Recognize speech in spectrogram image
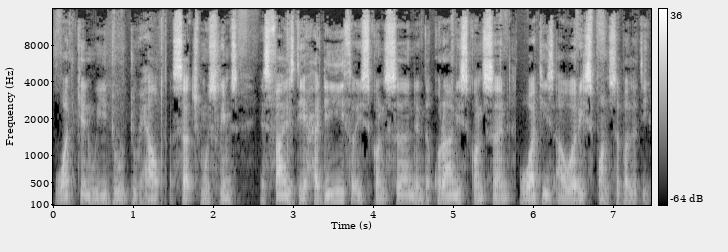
What can we do to help such Muslims? As far as the hadith is concerned and the Quran is concerned, what is our responsibility?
